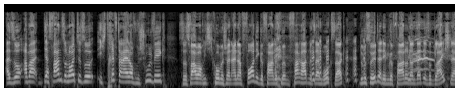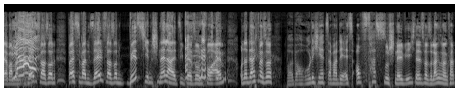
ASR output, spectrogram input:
Also, aber das waren so Leute, so, ich treffe dann einen auf dem Schulweg, So, das war aber auch richtig komisch, wenn einer vor dir gefahren ist mit dem Fahrrad, mit seinem Rucksack, du bist so hinter dem gefahren und dann seid ihr so gleich schnell, aber man selbst war so ein, weißt du, man selbst war so ein bisschen schneller als die Person vor einem und dann dachte ich mir so, boah, überhole ich jetzt, aber der ist auch fast so schnell wie ich, dann ist man so langsam gefahren,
